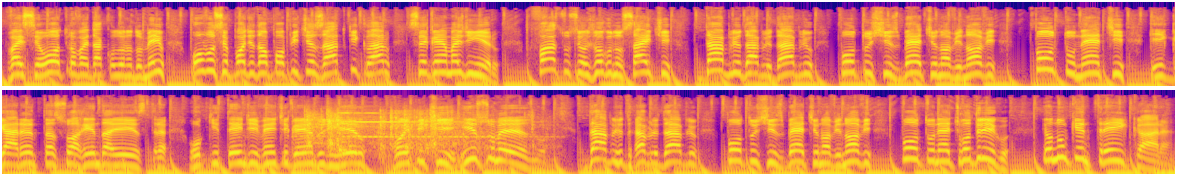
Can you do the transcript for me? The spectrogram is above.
vai ser outro, ou vai dar coluna do meio, ou você pode dar o palpite exato que claro, você ganha mais dinheiro. Faça o seu jogo no site www.xbet99.net e garanta sua renda extra. O que tem de gente ganhando dinheiro, vou repetir, isso mesmo www.xbet99.net. Rodrigo, eu nunca entrei, cara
